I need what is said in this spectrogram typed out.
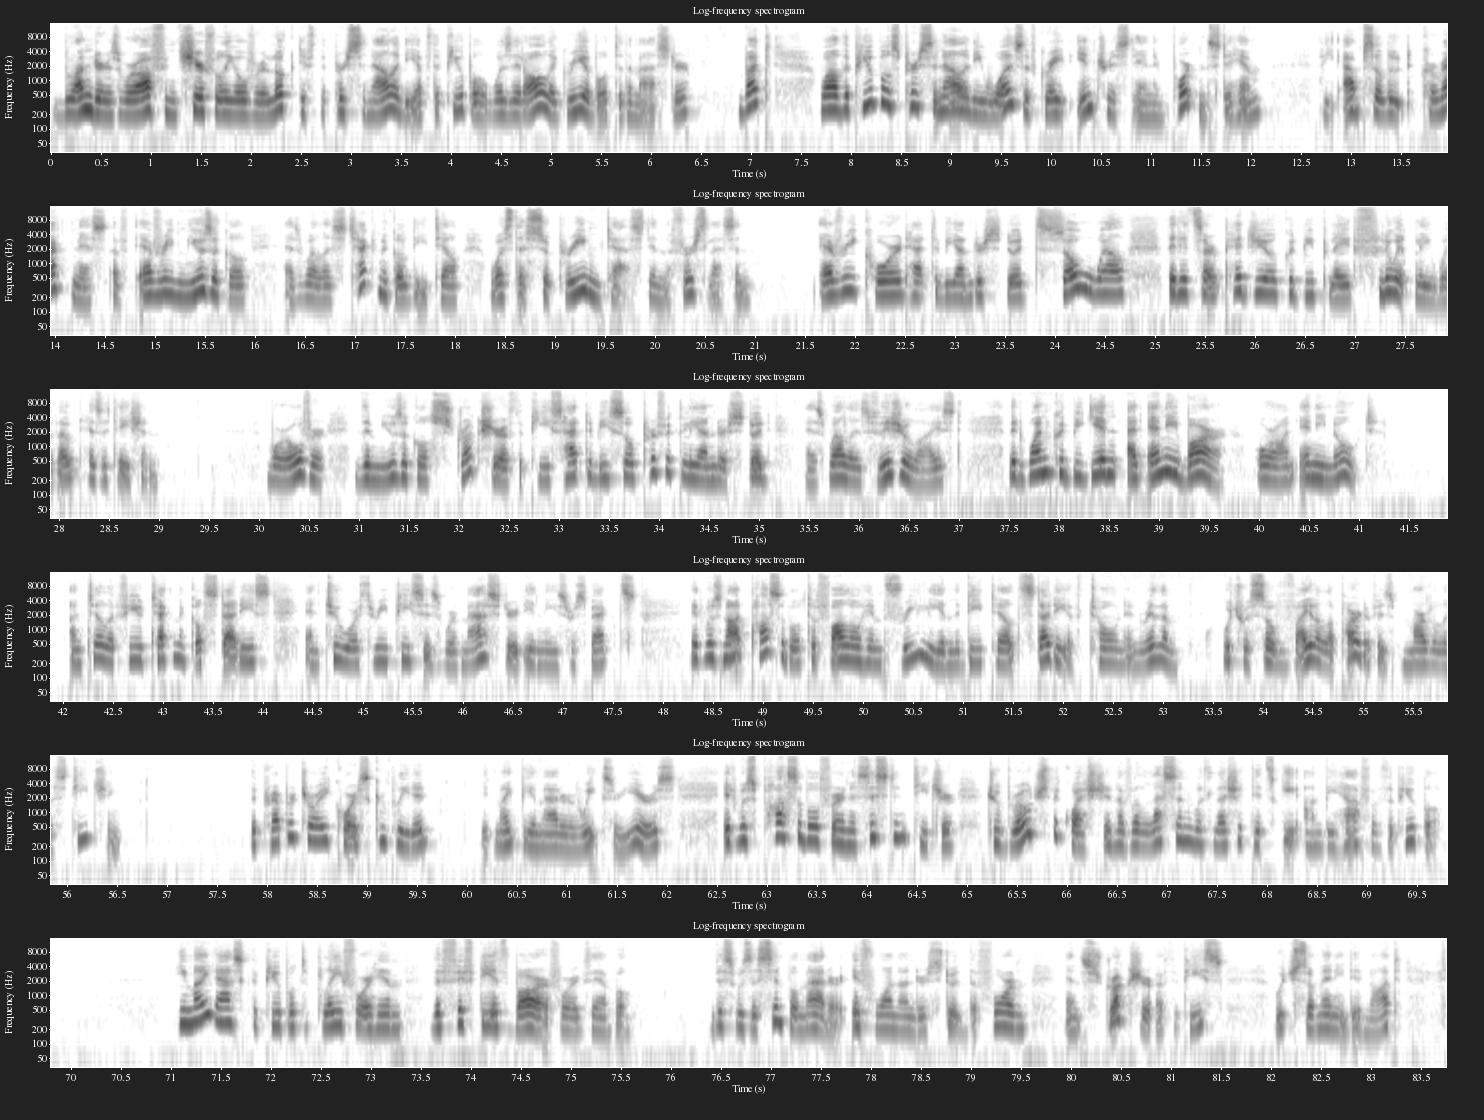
Blunders were often cheerfully overlooked if the personality of the pupil was at all agreeable to the master. But while the pupil's personality was of great interest and importance to him, the absolute correctness of every musical as well as technical detail was the supreme test in the first lesson. Every chord had to be understood so well that its arpeggio could be played fluently without hesitation. Moreover, the musical structure of the piece had to be so perfectly understood as well as visualized, that one could begin at any bar or on any note. Until a few technical studies and two or three pieces were mastered in these respects, it was not possible to follow him freely in the detailed study of tone and rhythm, which was so vital a part of his marvelous teaching. The preparatory course completed, it might be a matter of weeks or years, it was possible for an assistant teacher to broach the question of a lesson with Leschetizky on behalf of the pupil. He might ask the pupil to play for him the fiftieth bar, for example. This was a simple matter if one understood the form and structure of the piece, which so many did not,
